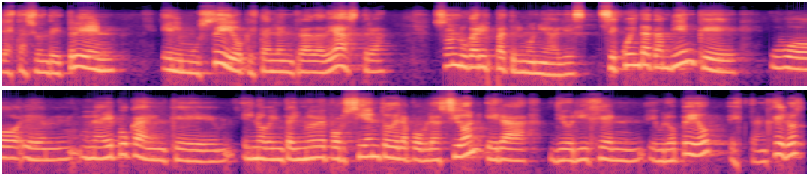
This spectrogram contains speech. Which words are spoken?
La estación de tren, el museo que está en la entrada de Astra, son lugares patrimoniales. Se cuenta también que hubo em, una época en que el 99% de la población era de origen europeo, extranjeros,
